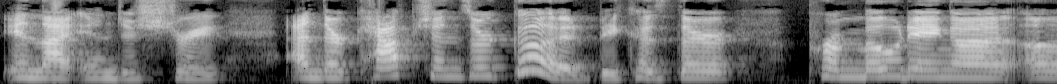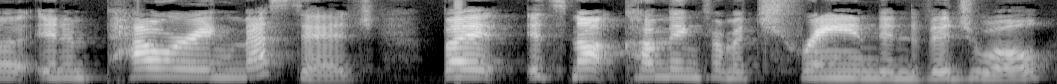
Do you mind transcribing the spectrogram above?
In that industry and their captions are good because they're promoting a, a an empowering message, but it's not coming from a trained individual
